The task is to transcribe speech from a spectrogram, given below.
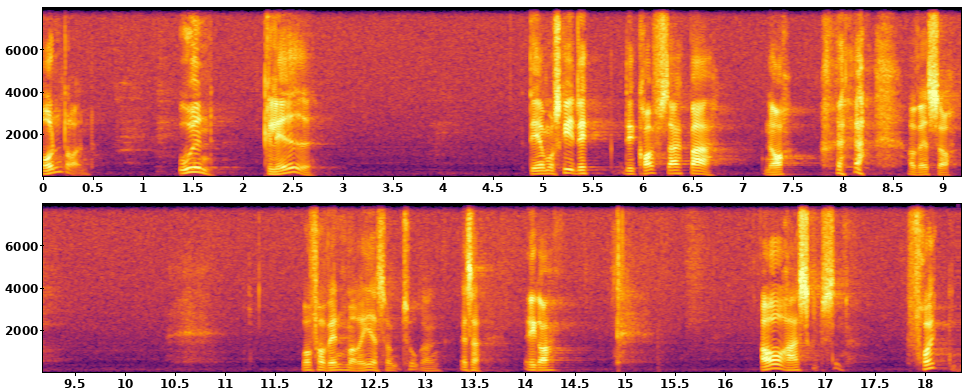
undren, uden glæde. Det er måske lidt, lidt groft sagt bare, nå, og hvad så? Hvorfor vendte Maria som to gange? Altså, ikke også? Overraskelsen, frygten,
